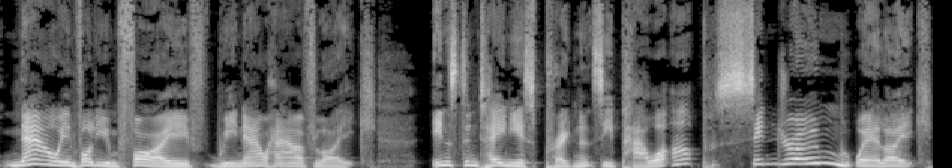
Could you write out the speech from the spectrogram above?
now in volume five, we now have like instantaneous pregnancy power up syndrome where like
